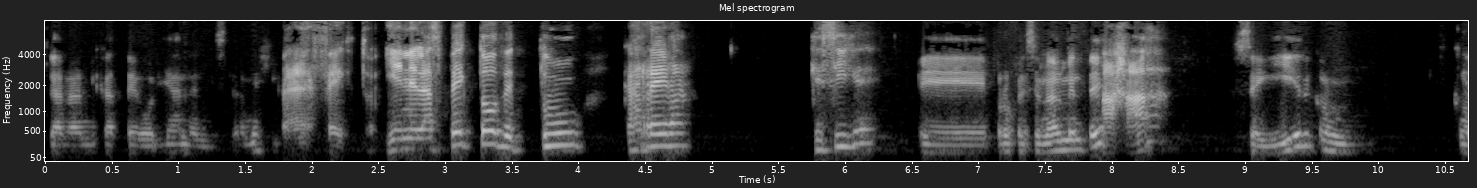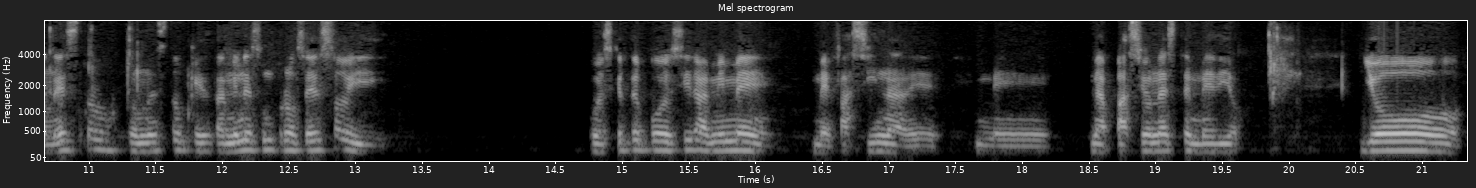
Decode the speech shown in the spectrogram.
ganar mi categoría en el Mister México. Perfecto. Y en el aspecto de tu carrera, ¿qué sigue? Eh, profesionalmente, Ajá. seguir con, con esto, con esto que también es un proceso y pues, ¿qué te puedo decir? A mí me, me fascina, eh, me, me apasiona este medio. Yo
